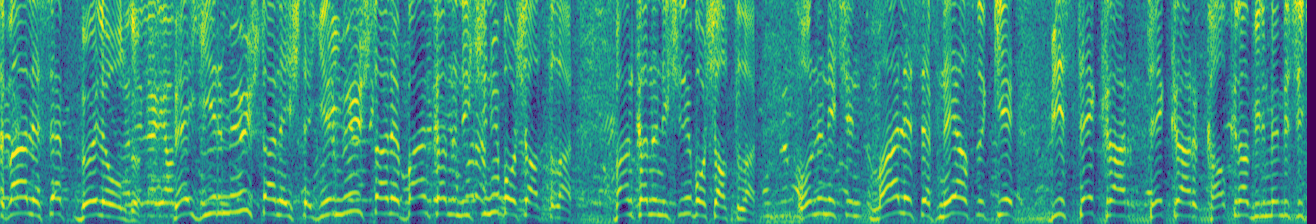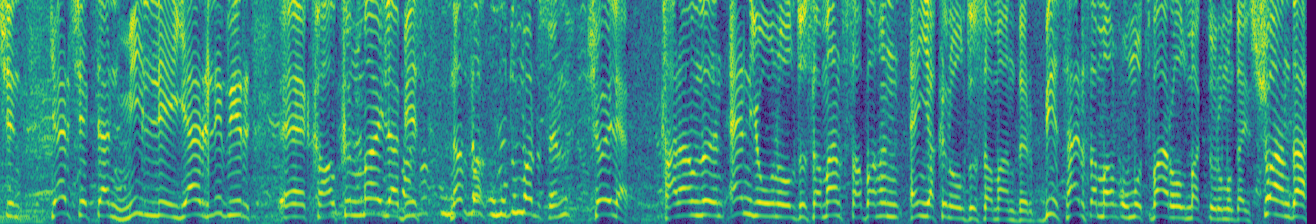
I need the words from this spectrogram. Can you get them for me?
E, maalesef böyle oldu. Ve 23 tane işte 23 tane bankanın içi içini boşalttılar. Bankanın içini boşalttılar. Onun için maalesef ne yazık ki biz tekrar tekrar kalkınabilmemiz için gerçekten milli, yerli bir e, kalkınmayla biz nasıl Umudun var mı senin? Şöyle karanlığın en yoğun olduğu zaman sabahın en yakın olduğu zamandır. Biz her zaman umut var olmak durumundayız. Şu anda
